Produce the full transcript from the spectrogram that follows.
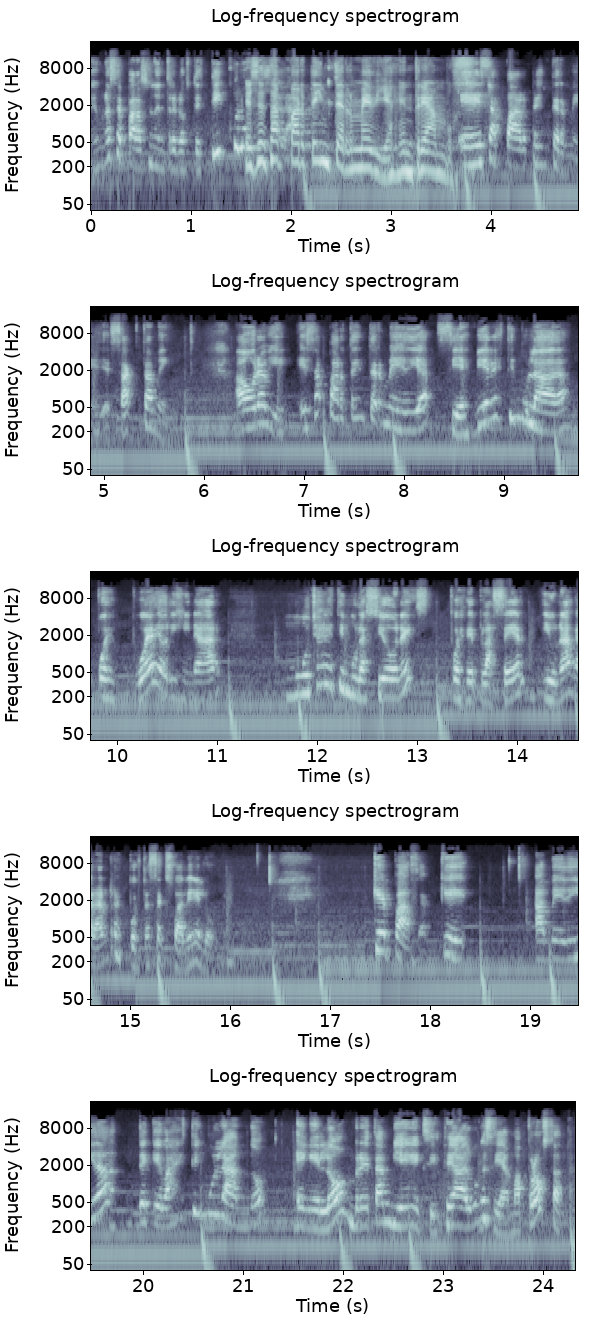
es una separación entre los testículos. Es esa parte intermedia entre ambos. Esa parte intermedia, exactamente. Ahora bien, esa parte intermedia, si es bien estimulada, pues puede originar muchas estimulaciones pues de placer y una gran respuesta sexual en el hombre. ¿Qué pasa? Que a medida de que vas estimulando, en el hombre también existe algo que se llama próstata,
